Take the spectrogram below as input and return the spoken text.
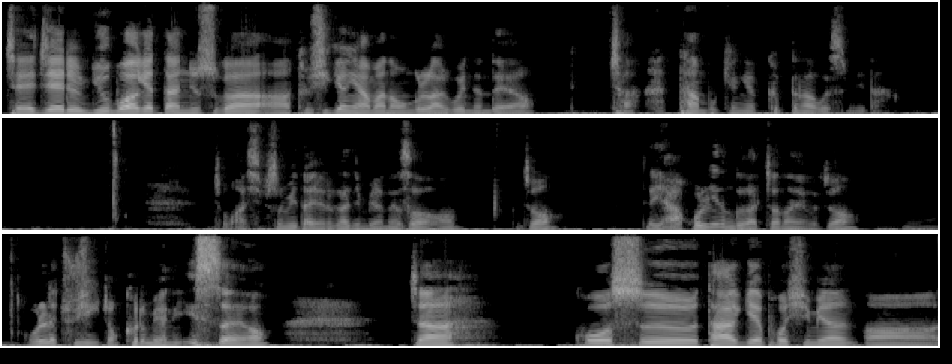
제재를 유보하겠다는 뉴스가 2시경에 아, 아마 나온 걸로 알고 있는데요. 자 남북 경협 급등하고 있습니다. 좀 아쉽습니다. 여러가지 면에서. 그죠? 약 올리는 것 같잖아요. 그죠? 음, 원래 주식이 좀 그런 면이 있어요. 자 코스닥에 보시면 어,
